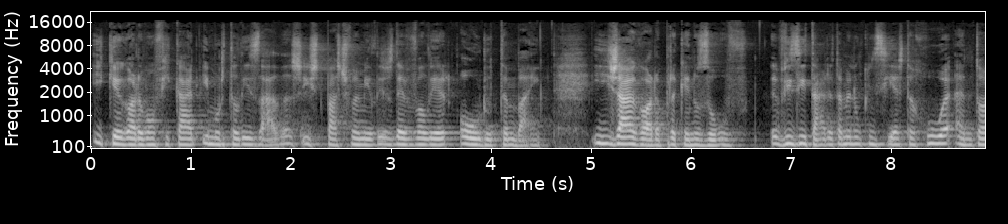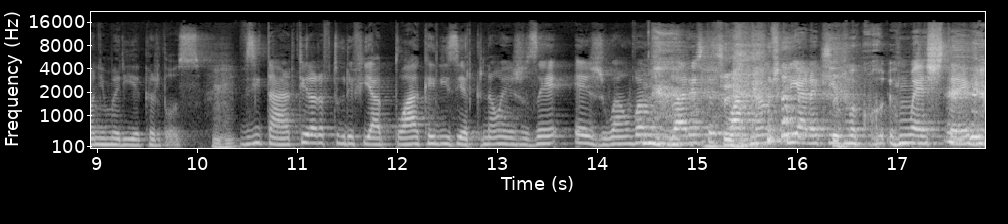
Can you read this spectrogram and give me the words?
E que agora vão ficar imortalizadas. Isto para as famílias deve valer ouro também. E já agora, para quem nos ouve, visitar, eu também não conhecia esta rua António Maria Cardoso. Uhum. Visitar, tirar a fotografia à placa e dizer que não é José, é João. Vamos mudar esta placa, vamos criar aqui uma, um hashtag.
